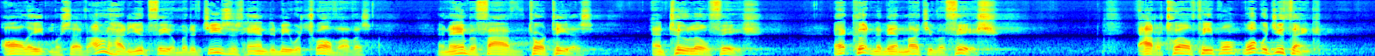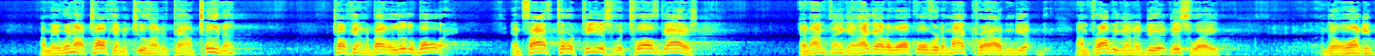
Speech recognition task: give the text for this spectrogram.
All and were satisfied. I don't know how you'd feel, but if Jesus handed me with 12 of us and named but five tortillas and two little fish, that couldn't have been much of a fish. Out of 12 people, what would you think? I mean, we're not talking a 200 pound tuna, talking about a little boy. And five tortillas with 12 guys. And I'm thinking, I got to walk over to my crowd and get, I'm probably going to do it this way. I don't want him,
